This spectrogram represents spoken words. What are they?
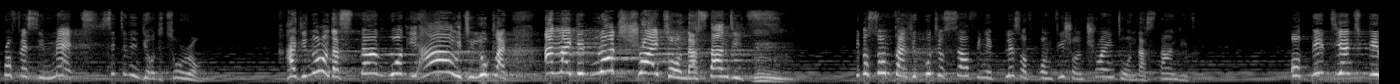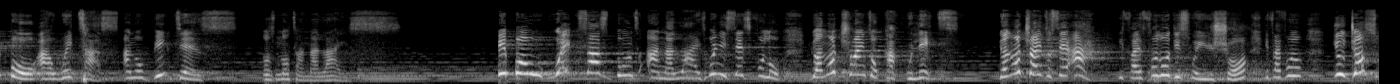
prophecy meant sitting in the auditorium. I did not understand what how it looked like. And I did not try to understand it. Because sometimes you put yourself in a place of confusion trying to understand it. Obedient people are waiters, and obedience does not analyze. People, waiters don't analyze. When he says follow, you are not trying to calculate. You are not trying to say, ah, if I follow this way, you sure? If I follow, you just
